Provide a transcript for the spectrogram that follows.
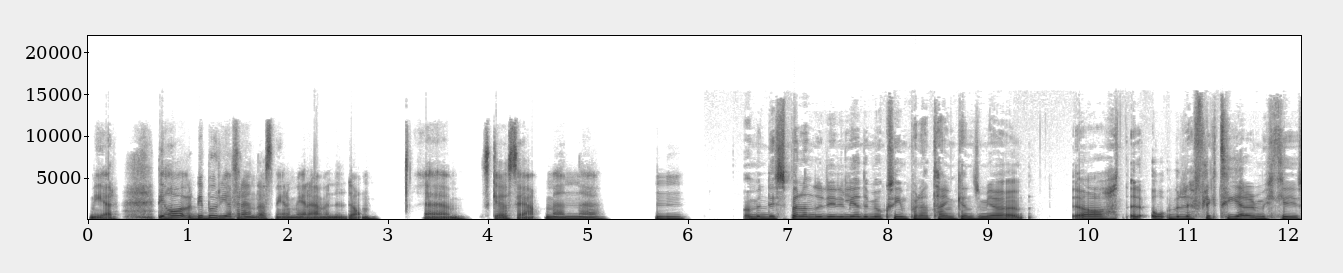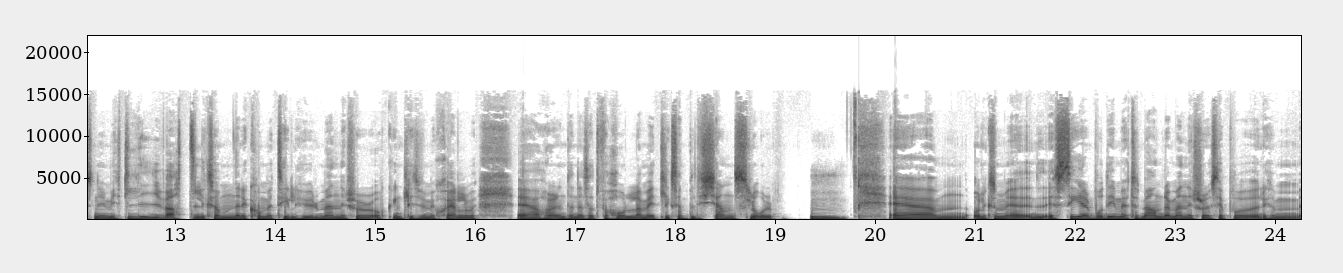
mer. Det, har, det börjar förändras mer och mer även i dem, eh, ska jag säga. Men, eh, mm. ja, men Det är spännande och det leder mig också in på den här tanken som jag ja, reflekterar mycket just nu i mitt liv. Att liksom, när det kommer till hur människor, och inklusive mig själv, eh, har en tendens att förhålla mig till exempel till känslor. Mm. Eh, och liksom, eh, jag ser både i mötet med andra människor och ser på liksom,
